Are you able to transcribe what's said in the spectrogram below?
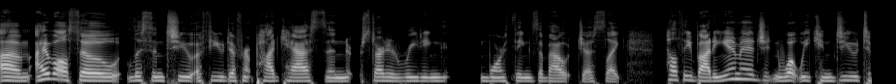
um, I've also listened to a few different podcasts and started reading more things about just like healthy body image and what we can do to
